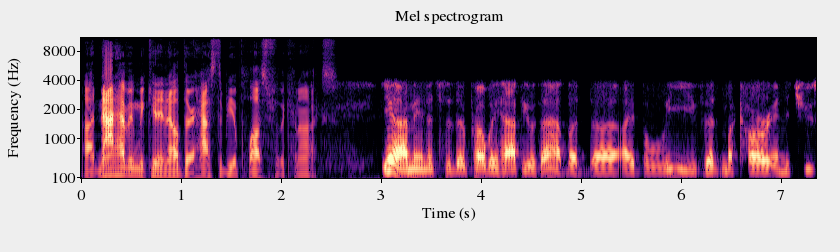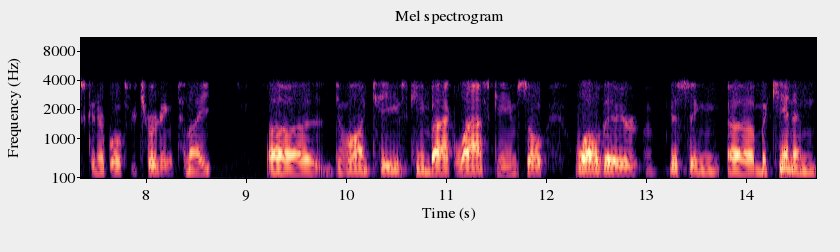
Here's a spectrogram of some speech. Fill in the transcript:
uh, not having MacKinnon out there has to be a plus for the Canucks. Yeah, I mean, it's they're probably happy with that, but uh, I believe that Makar and Nichushkin are both returning tonight. Uh, Devon Toews came back last game, so while they're missing uh, MacKinnon,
